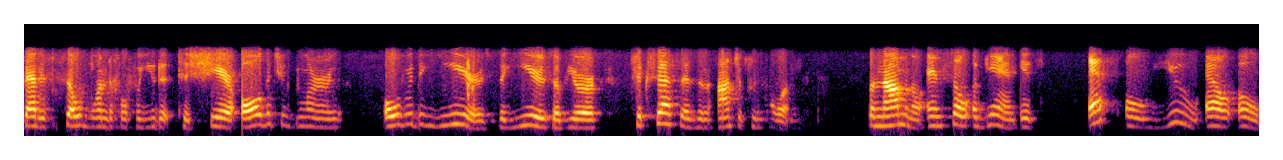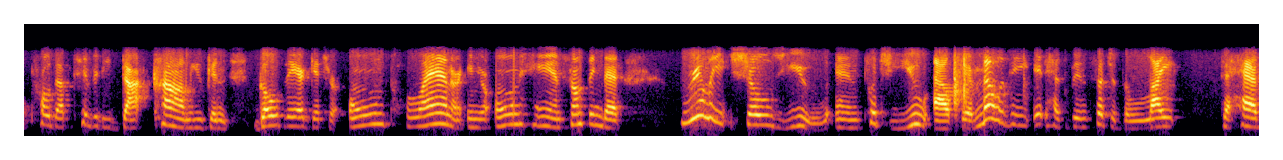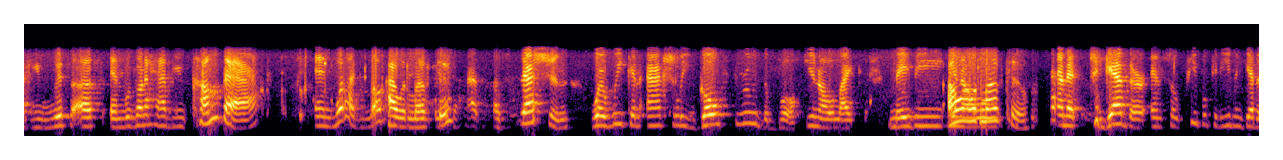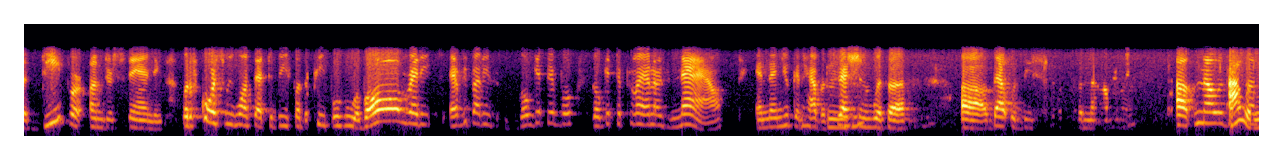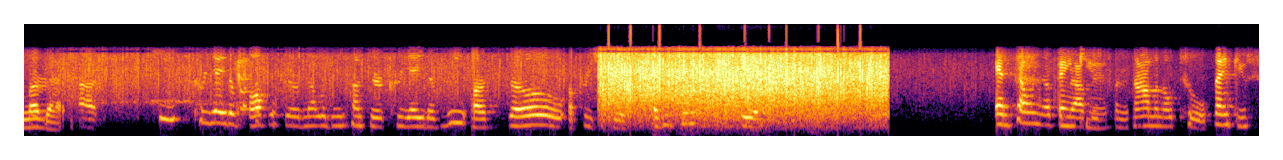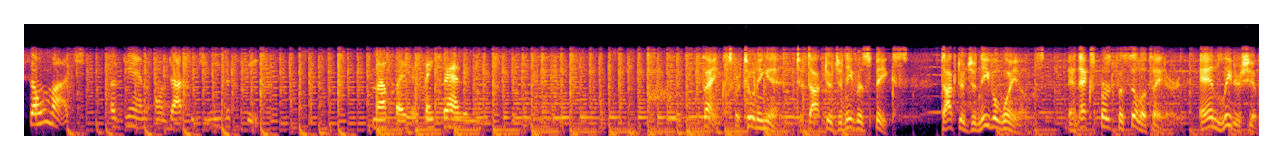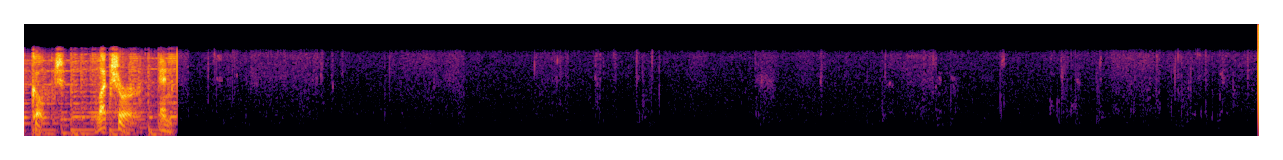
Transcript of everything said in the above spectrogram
That is so wonderful for you to to share all that you've learned over the years, the years of your success as an entrepreneur. Phenomenal. And so again, it's S O U L O productivity.com. You can go there, get your own planner in your own hand, something that really shows you and puts you out there. Melodye, it has been such a delight to have you with us, and we're going to have you come back. And what I'd love I would love is to. to have a session where we can actually go through the book, you know, like maybe Oh, know I would love to. and it together and so people could even get a deeper understanding. But of course we want that to be for the people who have already everybody's go get their books, go get their planners now and then you can have a mm-hmm. session with us. Uh, that would be phenomenal. Uh, Melodye I would Hunter, love that. Uh, Chief Creative Officer Melodye Hunter Creative. We are so appreciative of you and telling us Thank about you. this phenomenal tool. Thank you so much again on Dr. Geneva Speaks. My pleasure. Thanks for having me. Thanks for tuning in to Dr. Geneva Speaks. Dr. Geneva Williams, an expert facilitator and leadership coach, lecturer, and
